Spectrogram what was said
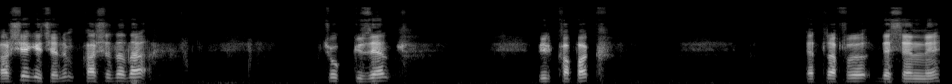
Karşıya geçelim. Karşıda da çok güzel bir kapak. Etrafı desenli.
